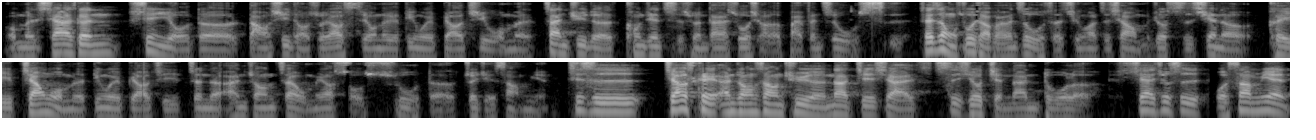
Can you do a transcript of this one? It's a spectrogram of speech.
我们现在跟现有的导航系统所要使用的一个定位标记，我们占据的空间尺寸大概缩小了百分之五十。在这种缩小百分之五十的情况之下，我们就实现了可以将我们的定位标记真的安装在我们要手术的椎节上面。其实只要是可以安装上去了，那接下来事情就简单多了。现在就是我上面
